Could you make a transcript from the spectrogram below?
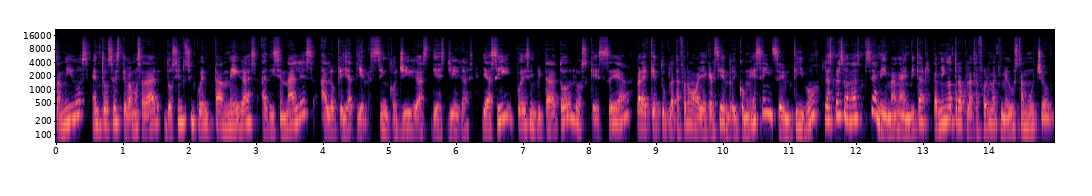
amigos, entonces te vamos a dar 250 megas adicionales a lo que ya tienes, 5 gigas, 10 gigas, y así puedes invitar a todos los que sea para que tu plataforma vaya creciendo. Y con ese incentivo, las personas se animan a invitar. También otra plataforma que me gusta mucho,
